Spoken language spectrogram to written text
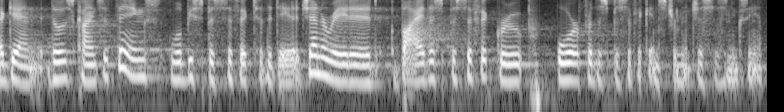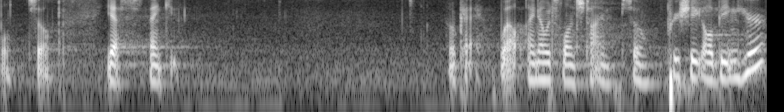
Again, those kinds of things will be specific to the data generated by the specific group or for the specific instrument, just as an example. So, yes, thank you. Okay, well, I know it's lunchtime, so appreciate y'all being here.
